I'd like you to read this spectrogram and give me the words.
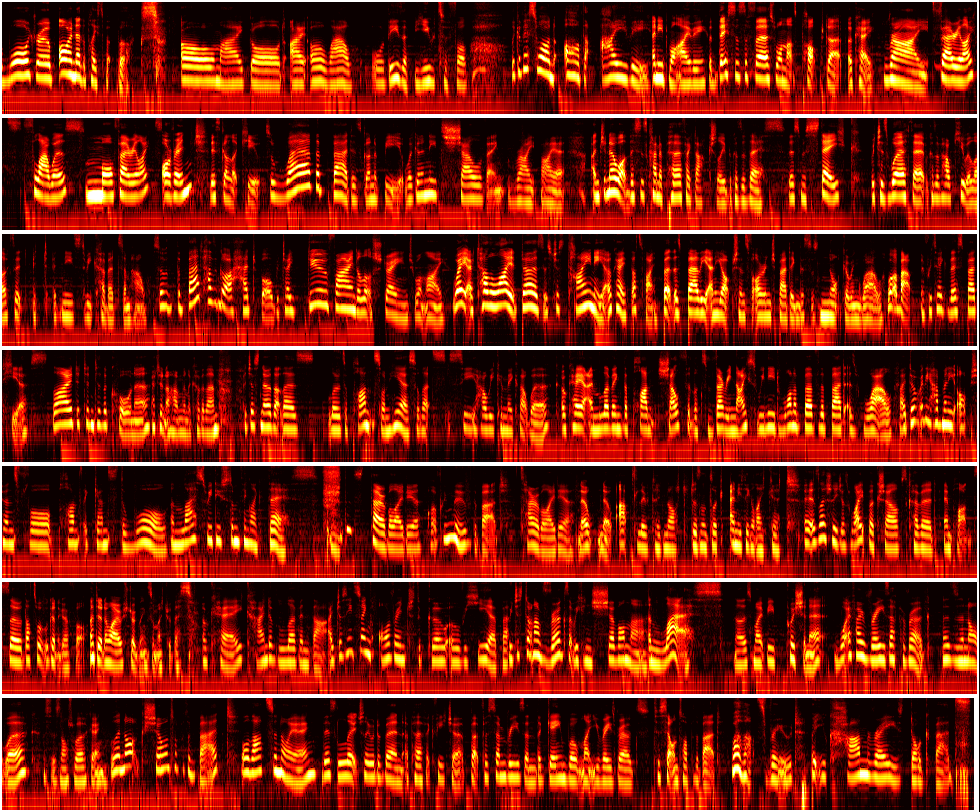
wardrobe or another place to put books. oh my god. I, oh wow. Oh, these are beautiful. Look at this one. Oh, the ivy. I need more ivy. But this is the first one that's popped up. Okay. Right. Fairy lights. Flowers. More fairy lights. Orange. This is going to look cute. So where the bed is going to be, we're going to need shelving right by it. And you know what? This is kind of perfect actually because of this. This mistake which is worth it because of how cute it looks. It, it, it, needs to be covered somehow. So the bed hasn't got a headboard, which I do find a little strange, won't lie. Wait, I tell the lie, it does. It's just tiny. Okay, that's fine. But there's barely any options for orange bedding. This is not going well. What about if we take this bed here, slide it into the corner. I don't know how I'm going to cover them. I just know that there's loads of plants on here, so let's see how we can make that work. Okay, I'm loving the plant shelf. It looks very nice. We need one above the bed as well. But I don't really have many options for plants against the wall, unless we do something like this. That's a terrible idea. What if we move the bed? Terrible idea. No, no, absolutely not. Doesn't look anything like it. It is literally just white bookshelves covered in plants. So that's what we're gonna go for. I don't know why I was struggling so much with this. Okay, kind of loving that. I just need something orange to go over here, but we just don't have rugs that we can shove on there. Unless now this might be pushing it. What if I raise up a rug? Does it not work? This is not working. Will it not show on top of the bed? Well, that's annoying. This literally would have been a perfect feature, but for some reason the game won't let you raise rugs to sit on top of the bed. Well, that's rude. But you can raise dog beds.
